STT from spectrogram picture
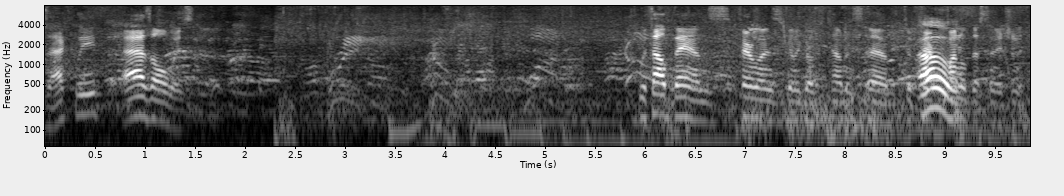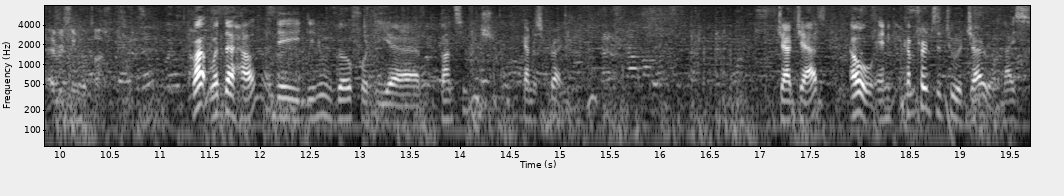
Exactly as always. Without bans, Fairlines is going to go to town and, um, to Oh. Final Destination every single time. What, what the hell? They didn't go for the uh, bouncy fish? Kind of surprised. Jab jab. Oh, and converts it to a gyro. Nice.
